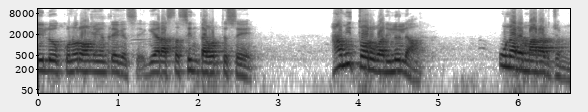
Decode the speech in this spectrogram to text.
এই লোক কোন রকম এখান থেকে গেছে। গিয়া রাস্তা চিন্তা করতেছে আমি তরবারি লইলাম উনারে মারার জন্য।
